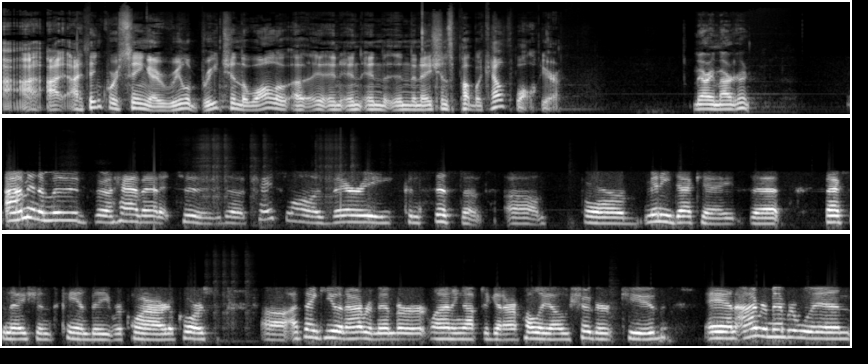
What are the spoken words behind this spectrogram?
I, I think we're seeing a real breach in the wall of, uh, in, in in the nation's public health wall here. Mary Margaret. I'm in a mood to have at it too. The case law is very consistent um, for many decades that vaccinations can be required. Of course, uh, I think you and I remember lining up to get our polio sugar cube. And I remember when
